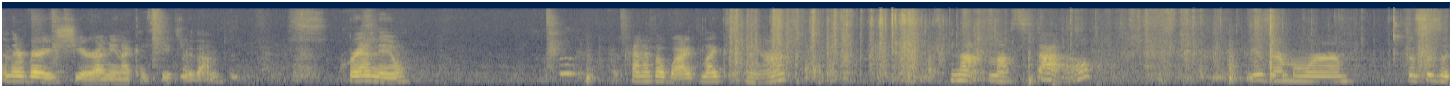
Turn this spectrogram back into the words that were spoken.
and they're very sheer. I mean, I can see through them. Brand new. Kind of a wide leg pant. Not my style. These are more, this is a,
